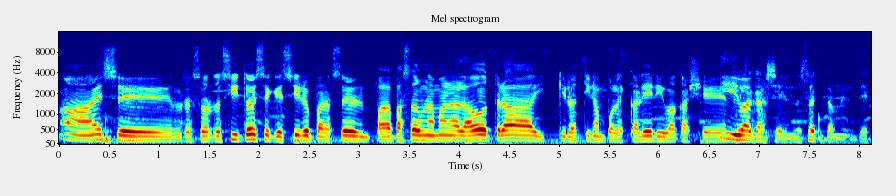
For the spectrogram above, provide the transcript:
Ah, ese, el resortecito ese que sirve para hacer, para pasar una mano a la otra y que lo tiran por la escalera y va cayendo. Y va cayendo, exactamente.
